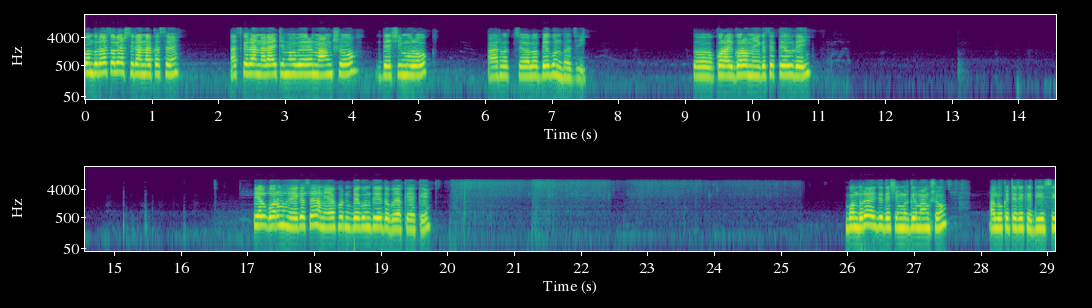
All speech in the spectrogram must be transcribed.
বন্ধুরা চলে আসছি রান্নার কাছে। আজকে রান্নার আইটেম হবে মাংস দেশি মোরগ আর হচ্ছে হলো বেগুন ভাজি। তো কড়াই গরম হয়ে গেছে তেল দেই। তেল গরম হয়ে গেছে আমি এখন বেগুন দিয়ে দেবো একে একে। বন্ধুরা, এই যে দেশি মুরগির মাংস, আলু কেটে রেখে দিয়েছি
